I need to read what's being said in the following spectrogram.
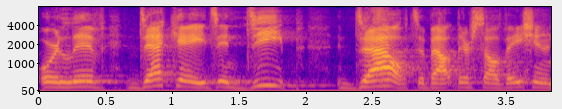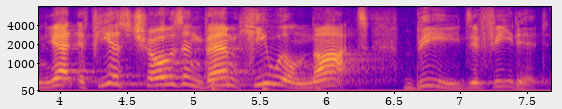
or live decades in deep doubt about their salvation, and yet, if He has chosen them, He will not be defeated.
